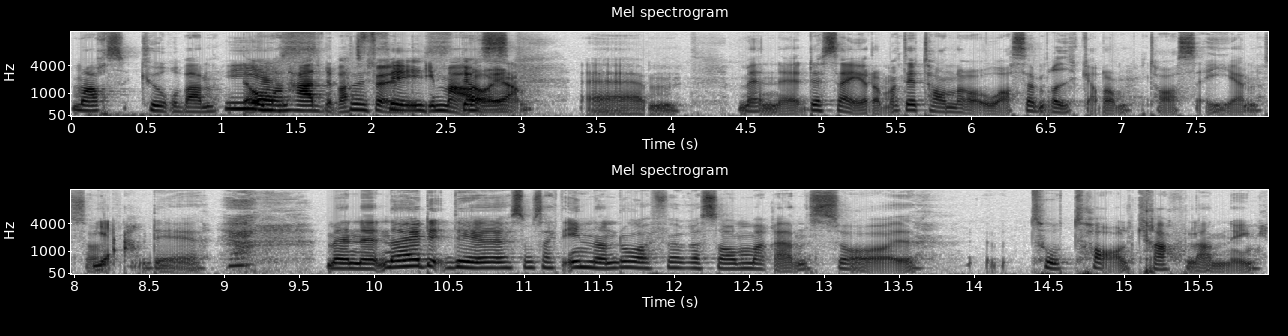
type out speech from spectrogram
marskurvan om Yes, han hade varit född i mars. Då, ja. Ehm, men eh, det säger de att det tar några år, sen brukar de ta sig igen. Så Ja. det, men eh, nej, det, det som sagt innan då förra sommaren så total kraschlandning.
